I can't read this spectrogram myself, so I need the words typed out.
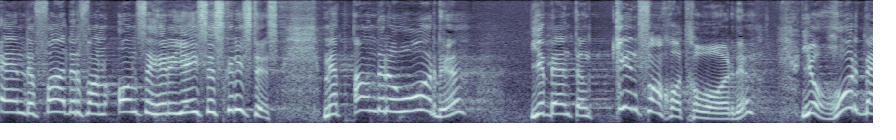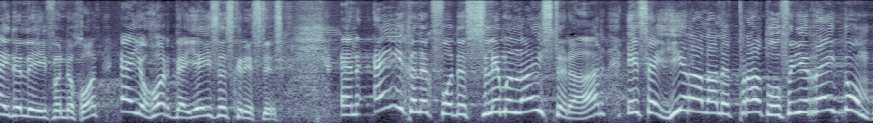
en de Vader van onze Heer Jezus Christus. Met andere woorden, je bent een kind van God geworden. Je hoort bij de levende God en je hoort bij Jezus Christus. En eigenlijk voor de slimme luisteraar is hij hier al aan het praten over je rijkdom.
